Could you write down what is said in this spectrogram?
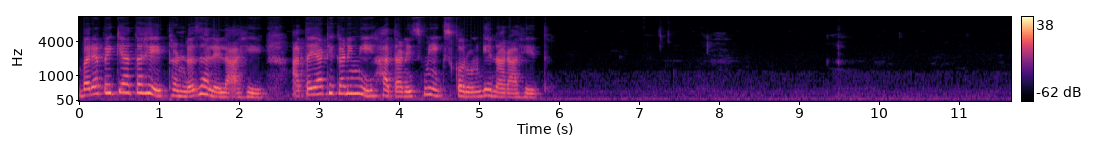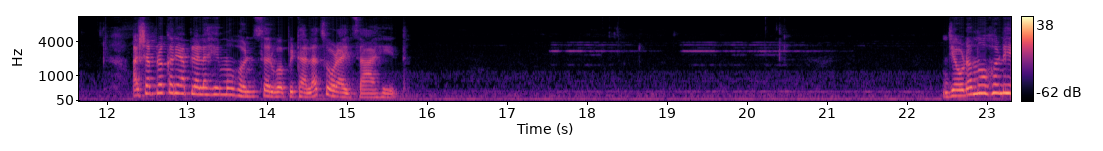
बऱ्यापैकी आता हे थंड झालेलं आहे. आता या ठिकाणी मी हातानेच मिक्स करून घेणार आहेत. अशा प्रकारे आपल्याला हे मोहन सर्व पिठाला चोळायचं आहेत. जेवढं मोहन हे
